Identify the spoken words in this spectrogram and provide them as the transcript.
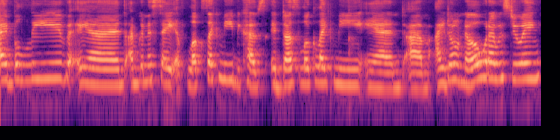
I believe, and I'm gonna say it looks like me because it does look like me, and um, I don't know what I was doing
